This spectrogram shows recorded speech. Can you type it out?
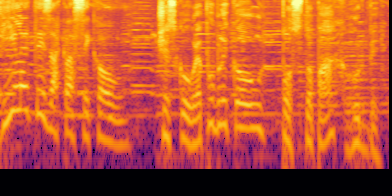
Výlety za klasikou. Českou republikou po stopách hudby.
